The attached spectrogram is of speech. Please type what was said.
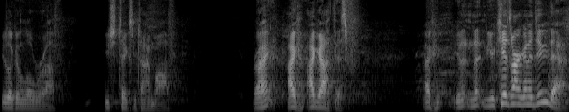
you're looking a little rough. You should take some time off. Right? I, I got this. I, you your kids aren't going to do that.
